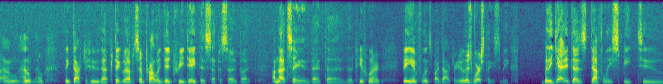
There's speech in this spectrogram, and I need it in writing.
I don't I don't know think Doctor Who that particular episode probably did predate this episode but I'm not saying that uh, the people are being influenced by Doctor Who. There's worse things to be. But again it does definitely speak to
